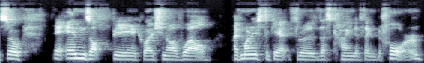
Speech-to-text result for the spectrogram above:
So it ends up being a question of, well, I've managed to get through this kind of thing before.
